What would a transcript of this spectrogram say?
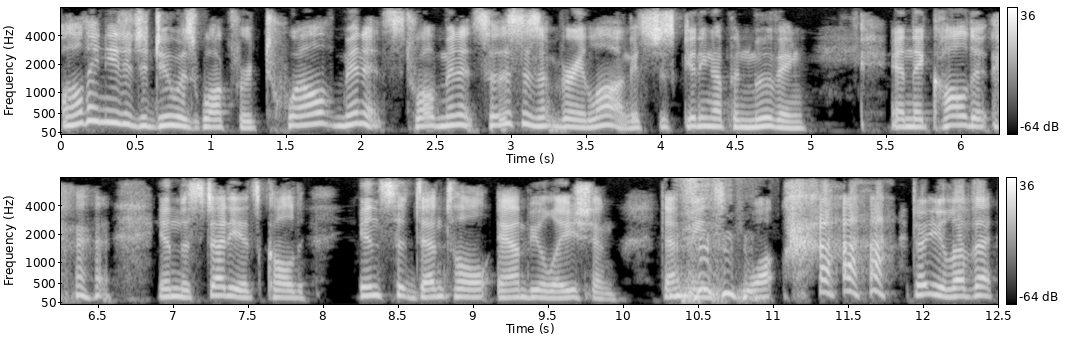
all they needed to do was walk for 12 minutes, 12 minutes. So this isn't very long. It's just getting up and moving. And they called it in the study, it's called incidental ambulation. That means, walk- don't you love that?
